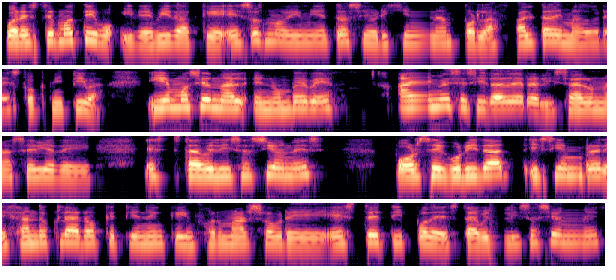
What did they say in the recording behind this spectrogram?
Por este motivo y debido a que esos movimientos se originan por la falta de madurez cognitiva y emocional en un bebé, hay necesidad de realizar una serie de estabilizaciones por seguridad y siempre dejando claro que tienen que informar sobre este tipo de estabilizaciones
